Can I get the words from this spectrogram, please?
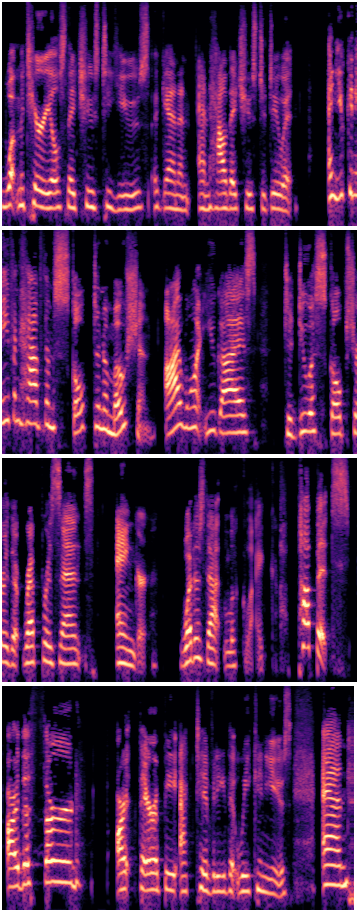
what materials they choose to use, again, and, and how they choose to do it. And you can even have them sculpt an emotion. I want you guys to do a sculpture that represents anger what does that look like? Puppets are the third art therapy activity that we can use. And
